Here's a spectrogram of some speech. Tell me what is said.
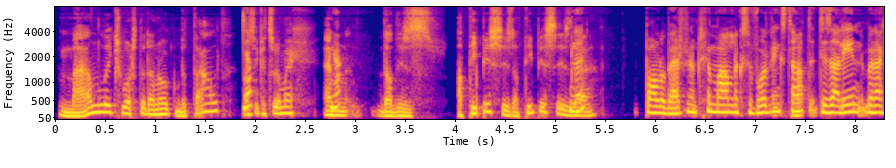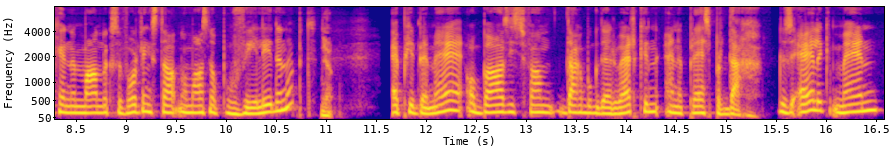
maandelijks wordt er dan ook betaald, als Ja. ik het zo mag. En dat is atypisch? Is dat typisch? Is Nee. dat... Op alle werven heb je maandelijkse vorderingsstaat. Het is alleen dat je een maandelijkse vorderingsstaat normaal op hoeveelheden hebt. Ja. Heb je het bij mij op basis van dagboek der werken en een prijs per dag. Dus eigenlijk mijn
